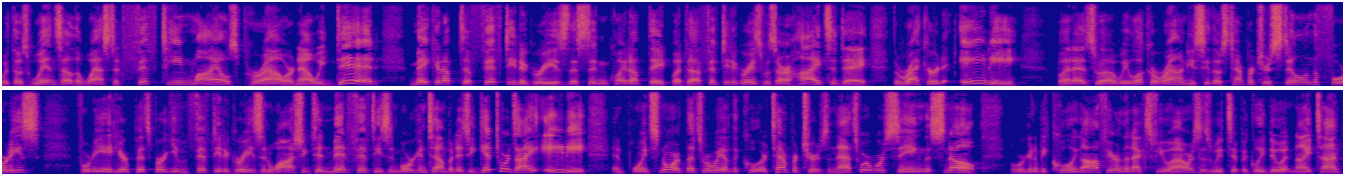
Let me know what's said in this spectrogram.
with those winds out of the west at 15 miles per hour. Now, we did make it up to 50 degrees. This didn't quite update, but uh, 50 degrees was our high today. The record 80. But as uh, we look around, you see those temperatures still in the 40s. 48 here, Pittsburgh, even 50 degrees in Washington, mid 50s in Morgantown. But as you get towards I 80 and points north, that's where we have the cooler temperatures, and that's where we're seeing the snow. But we're going to be cooling off here in the next few hours, as we typically do at nighttime,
